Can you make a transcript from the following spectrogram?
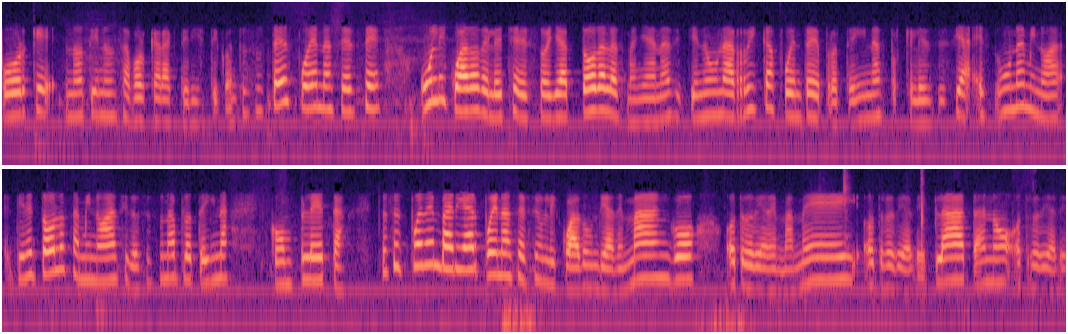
porque no tiene un sabor característico. Entonces ustedes pueden hacerse un licuado de leche de soya todas las mañanas y tiene una rica fuente de proteínas porque les decía, es un amino, tiene todos los aminoácidos, es una proteína completa. Entonces pueden variar, pueden hacerse un licuado un día de mango, otro día de mamey, otro día de plátano, otro día de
